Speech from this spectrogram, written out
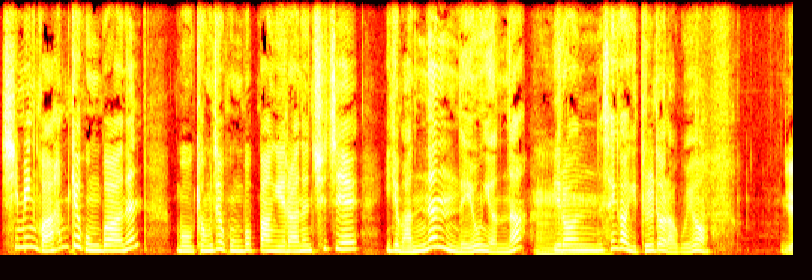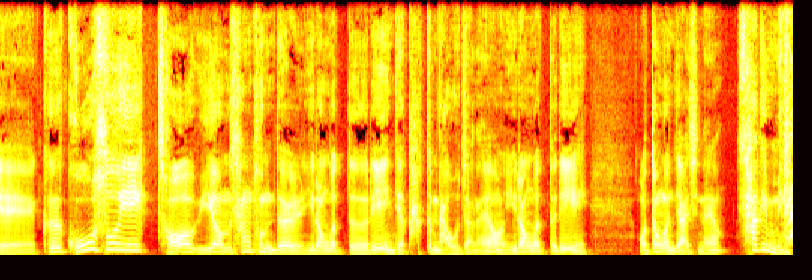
시민과 함께 공부하는 뭐 경제 공부방이라는 취지에 이게 맞는 내용이었나? 음. 이런 생각이 들더라고요. 예, 그 고수익 저위험 상품들 이런 것들이 이제 가끔 나오잖아요. 이런 것들이 어떤 건지 아시나요? 사기입니다.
